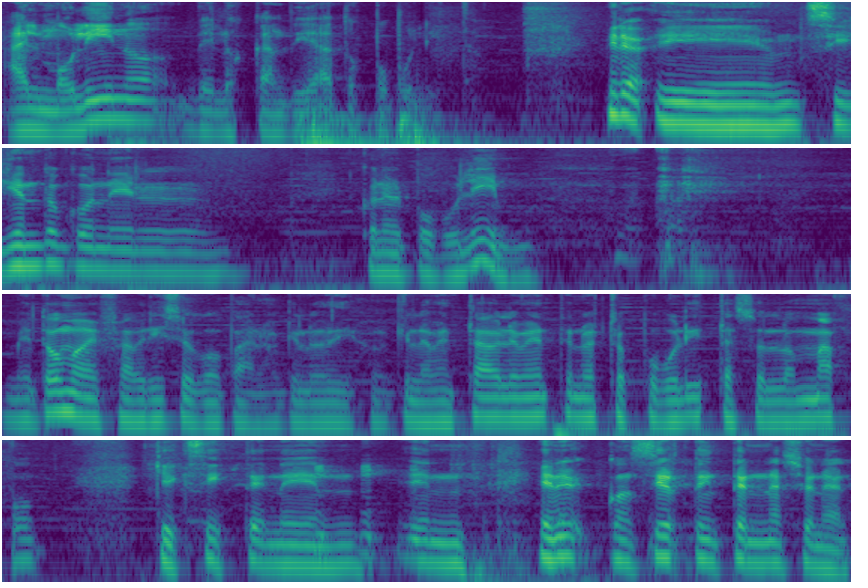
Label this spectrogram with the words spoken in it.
al molino de los candidatos populistas. Mira, y siguiendo con el, con el populismo me tomo de Fabricio Copano, que lo dijo, que lamentablemente nuestros populistas son los más que existen en, en, el concierto internacional.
